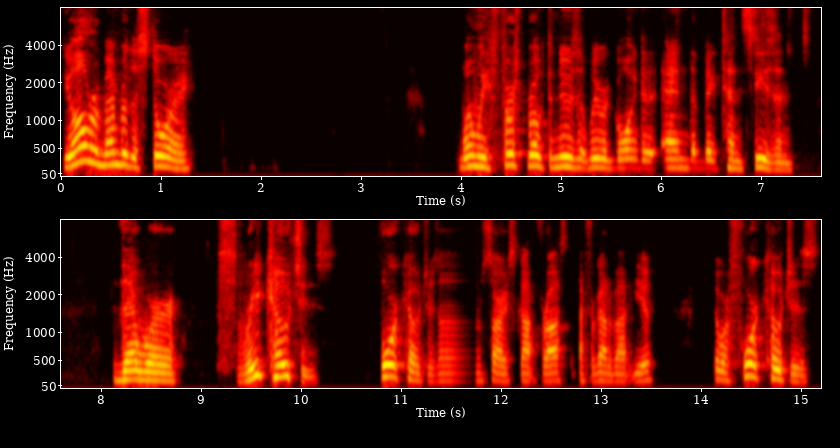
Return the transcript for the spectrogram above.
you all remember the story when we first broke the news that we were going to end the Big Ten season, there were three coaches, four coaches. I'm sorry, Scott Frost, I forgot about you. There were four coaches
